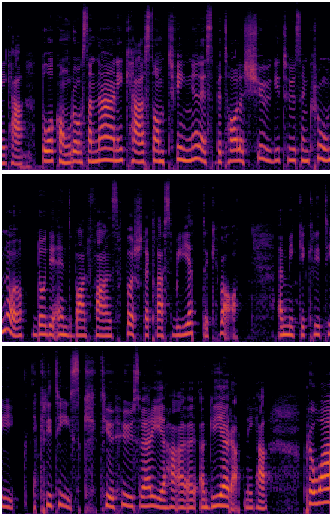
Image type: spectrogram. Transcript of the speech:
นะคะตัวของโรซาน่านะคะ som tvingades betala 20 000 kronor då det enbart fanns första klassbiljetter kvar är mycket kritik, kritisk till hur Sverige har agerat นะคะ เพราะว่า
